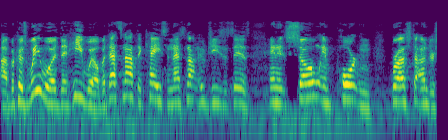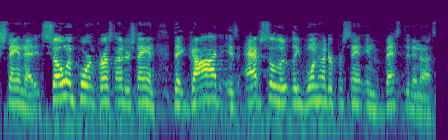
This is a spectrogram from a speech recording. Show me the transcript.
uh, because we would that he will. But that's not the case, and that's not who Jesus is. And it's so important for us to understand that. It's so important for us to understand that God is absolutely 100% invested in us.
